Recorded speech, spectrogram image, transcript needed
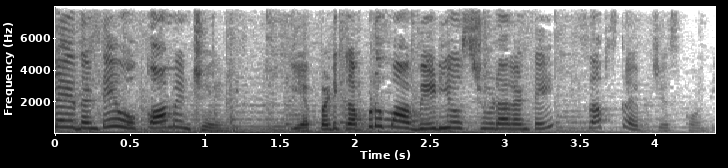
లేదంటే ఓ కామెంట్ చేయండి ఎప్పటికప్పుడు మా వీడియోస్ చూడాలంటే సబ్స్క్రైబ్ చేసుకోండి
